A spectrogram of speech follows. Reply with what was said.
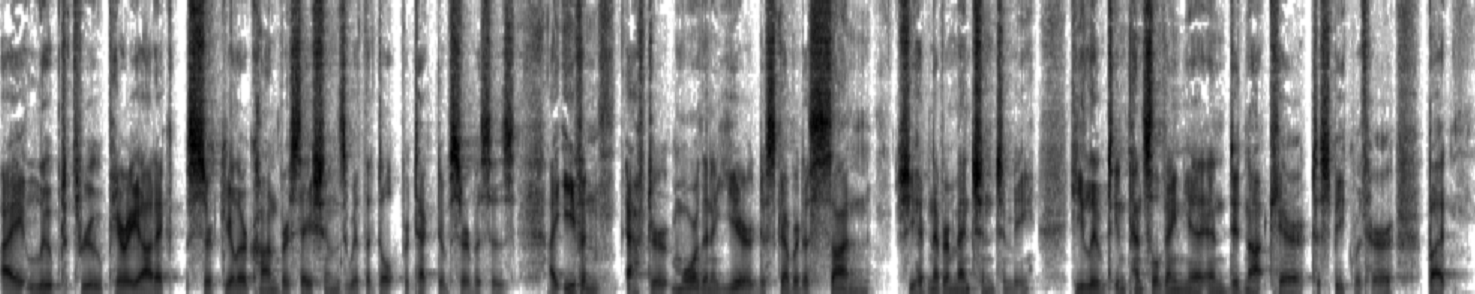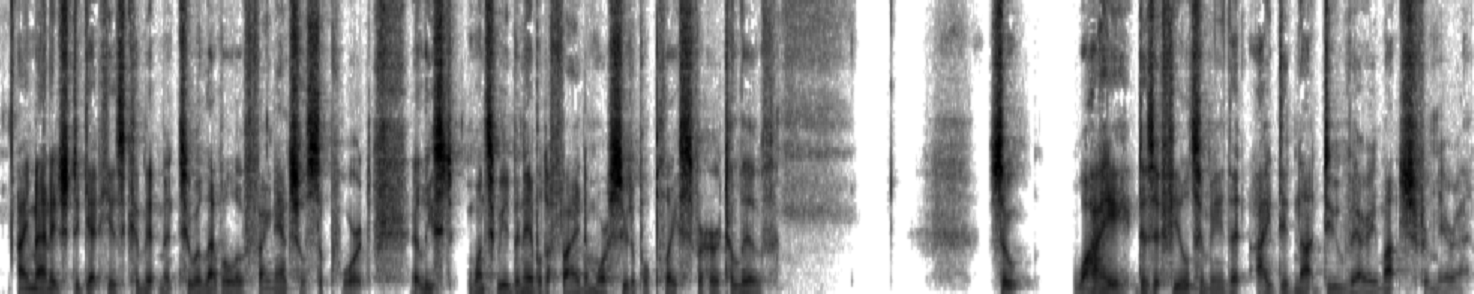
I looped through periodic circular conversations with adult protective services. I even, after more than a year, discovered a son she had never mentioned to me. He lived in Pennsylvania and did not care to speak with her, but I managed to get his commitment to a level of financial support, at least once we had been able to find a more suitable place for her to live. So, why does it feel to me that I did not do very much for Mira?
